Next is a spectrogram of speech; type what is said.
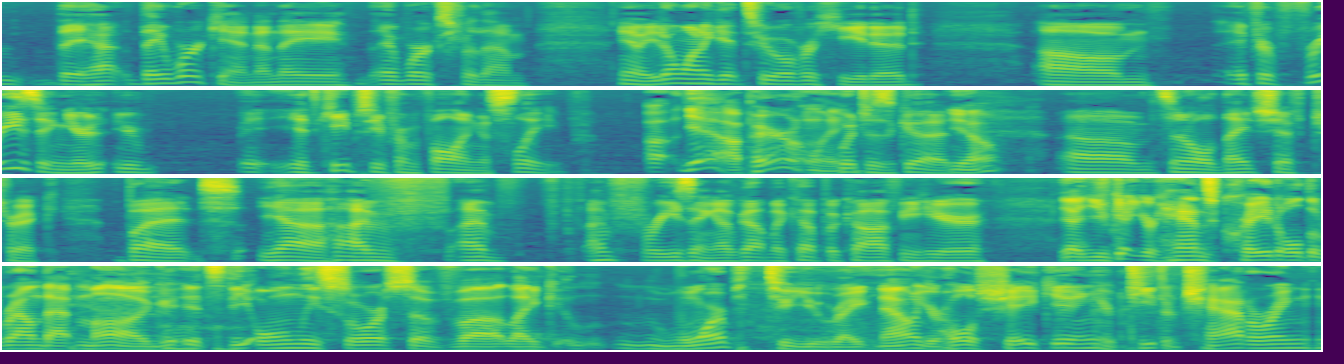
they ha- they work in and they it works for them. You know, you don't want to get too overheated. Um, if you're freezing, you're you're it keeps you from falling asleep, Uh, yeah, apparently. which is good. yeah. Um, it's an old night shift trick, but yeah, I've I've I'm freezing. I've got my cup of coffee here. Yeah, you've got your hands cradled around that mug. It's the only source of uh, like warmth to you right now. Your whole shaking, your teeth are chattering.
